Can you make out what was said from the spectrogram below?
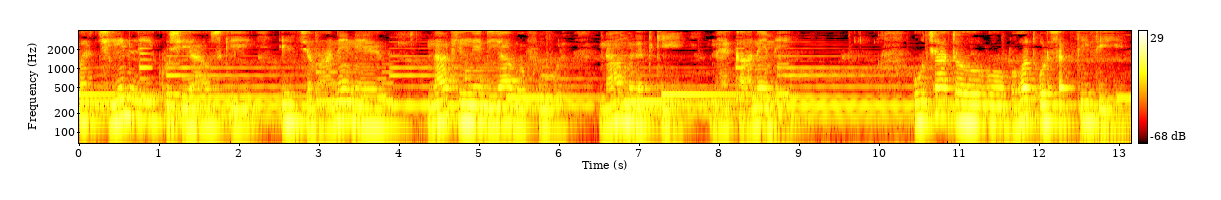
पर छीन ली खुशियाँ उसकी, इस जमाने ने ना खिलने दिया वो फूल, ना मदद की महकाने में। ऊँचा तो वो बहुत उड़ सकती थी,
